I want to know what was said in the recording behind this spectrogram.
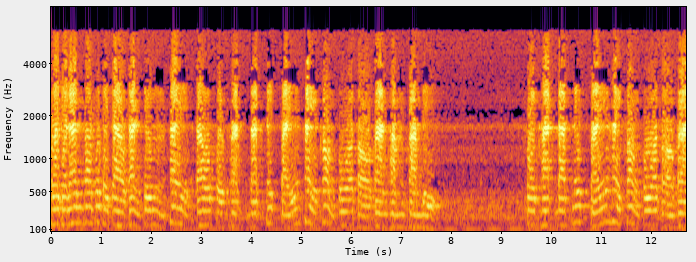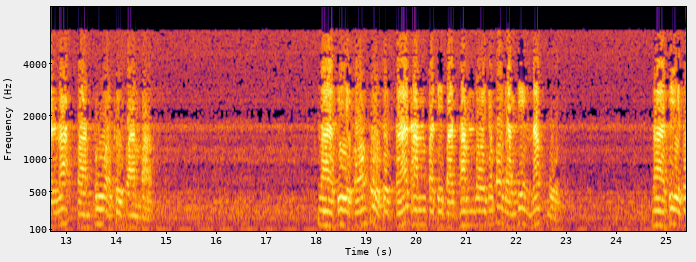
เพราะฉะนั้นพระพุทธเจ้าท่านจึงให้เราฝึกหัดดัดนิสัยให้คล่องตัวต่อการทำความดีฝึกหัดดัดนิสัยให้คล่องตัวต่อการละความชั่วคือความบาปหน้าที่ของผู้ศึกษาธรรมปฏิบัติธรรมโดยเฉพาะอย่างยิ่งนักบุญ หน้าที่โด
